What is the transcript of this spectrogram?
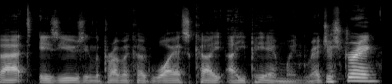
That is using the promo code YSKAPM when registering.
